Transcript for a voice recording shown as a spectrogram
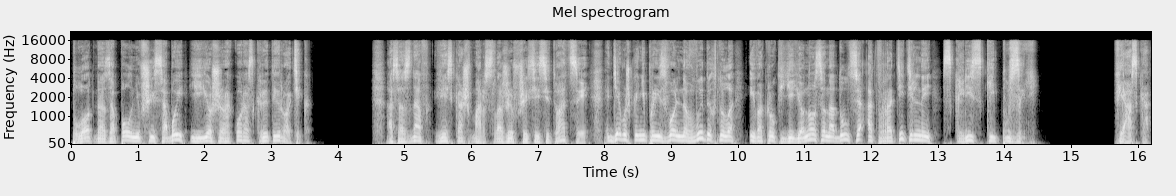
плотно заполнивший собой ее широко раскрытый ротик. Осознав весь кошмар сложившейся ситуации, девушка непроизвольно выдохнула, и вокруг ее носа надулся отвратительный склизкий пузырь. Фиаско.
